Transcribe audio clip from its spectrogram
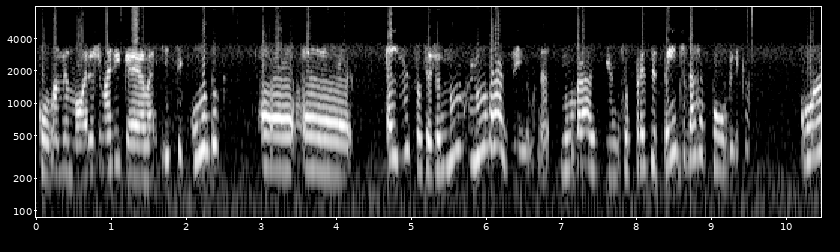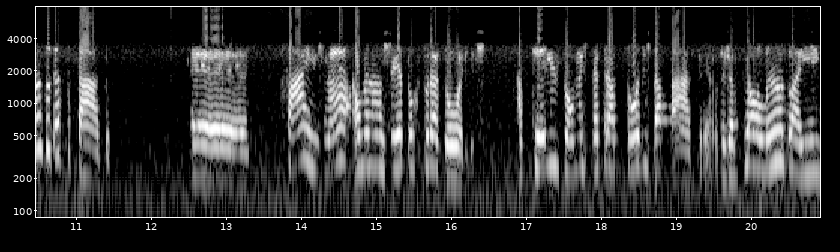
com a memória de Marighella. E segundo, é, é, é isso, ou seja, num, num Brasil, né, num Brasil em que o presidente da República, quando deputado, é, faz, né, homenageia torturadores, aqueles homens detratores da pátria, ou seja, violando aí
